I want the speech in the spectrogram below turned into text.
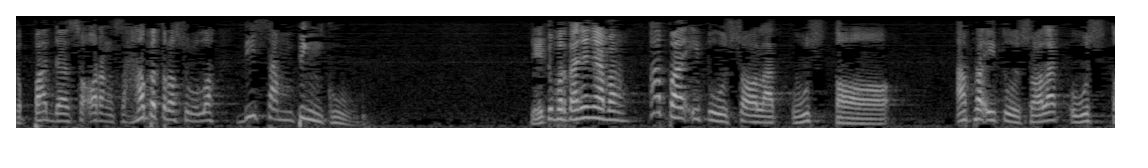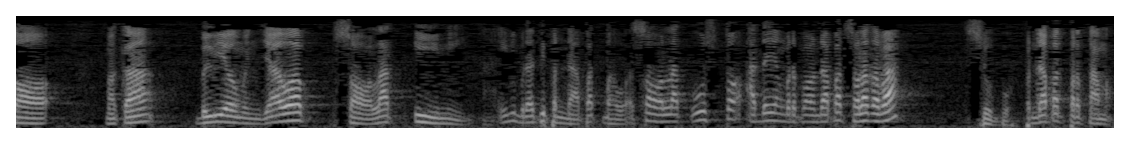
kepada seorang sahabat Rasulullah di sampingku. Yaitu pertanyaannya apa? Apa itu salat wusta? Apa itu salat wusta? Maka beliau menjawab sholat ini. Nah, ini berarti pendapat bahwa sholat wusto ada yang berpendapat sholat apa? Subuh. Pendapat pertama.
